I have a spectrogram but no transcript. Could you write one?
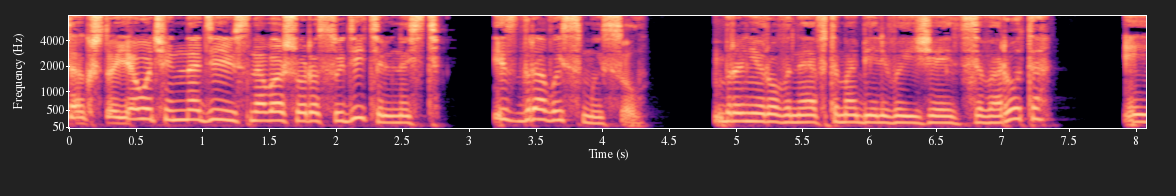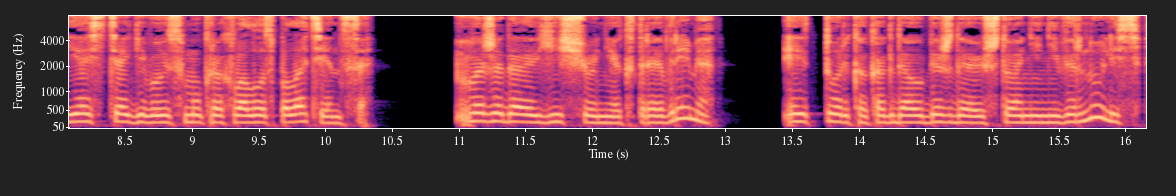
Так что я очень надеюсь на вашу рассудительность и здравый смысл». Бронированный автомобиль выезжает за ворота, и я стягиваю с мокрых волос полотенце. Выжидаю еще некоторое время, и только когда убеждаюсь, что они не вернулись,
